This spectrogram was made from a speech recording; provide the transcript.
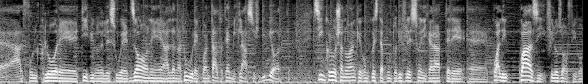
al folklore tipico delle sue zone, alla natura e quant'altro, temi classici di Bjork si incrociano anche con queste appunto riflessioni di carattere eh, quali, quasi filosofico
